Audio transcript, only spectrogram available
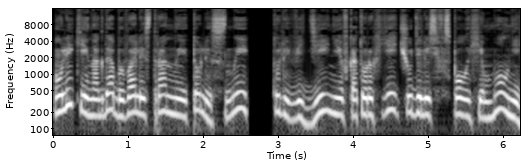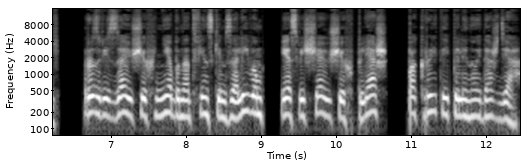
У Лики иногда бывали странные то ли сны, то ли видения, в которых ей чудились всполохи молний, разрезающих небо над Финским заливом и освещающих пляж, покрытый пеленой дождя.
